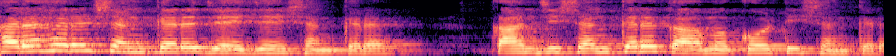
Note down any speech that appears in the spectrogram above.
ஹரஹர சங்கர ஜெய ஜெய சங்கர. காஞ்சி சங்கர காம கோட்டி சங்கர.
